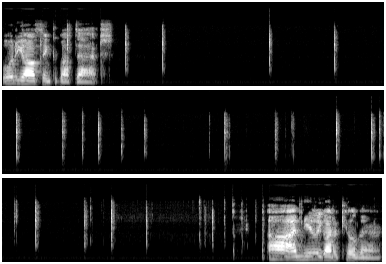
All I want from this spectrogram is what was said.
What do y'all think about that? Ah, I nearly got a kill there.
